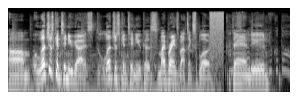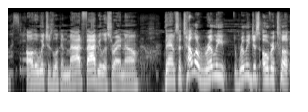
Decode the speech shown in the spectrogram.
um, let's just continue, guys. Let's just continue, cause my brain's about to explode. Damn, dude, all the witches looking mad fabulous right now. Damn, Satella really, really just overtook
